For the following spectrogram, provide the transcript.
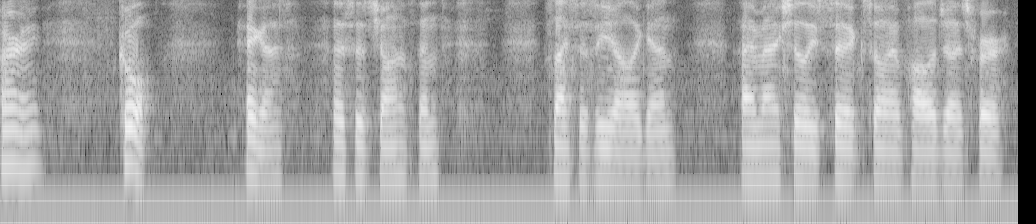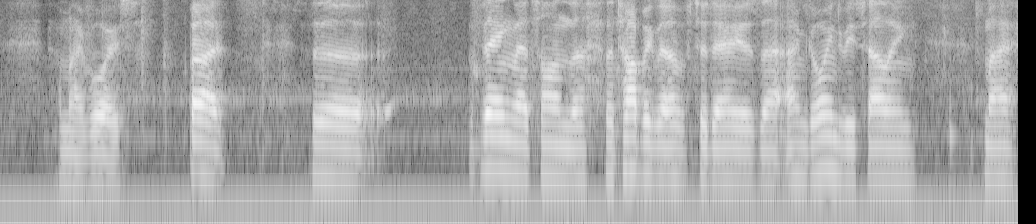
Alright. Cool. Hey guys, this is Jonathan. It's nice to see y'all again. I'm actually sick, so I apologize for my voice. But the thing that's on the, the topic of today is that I'm going to be selling my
